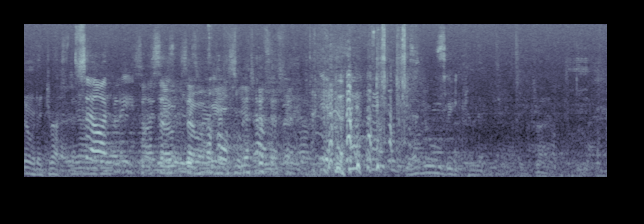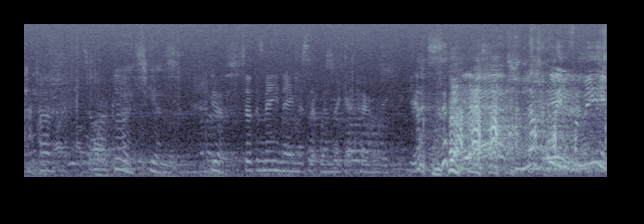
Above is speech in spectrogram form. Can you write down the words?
that would address the So I believe. I So, so are we. Have you all been collected to drive? Yes, yes, yes. So the main aim is that when they get home, they Yes, lovely for me.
